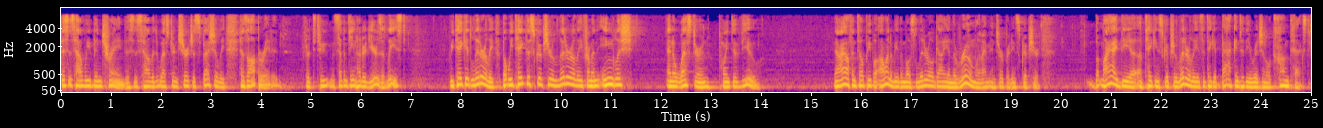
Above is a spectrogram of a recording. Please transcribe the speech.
This is how we've been trained. This is how the Western Church, especially, has operated for two, 1700 years at least. We take it literally, but we take the Scripture literally from an English and a Western point of view. Now, I often tell people I want to be the most literal guy in the room when I'm interpreting Scripture. But my idea of taking Scripture literally is to take it back into the original context,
